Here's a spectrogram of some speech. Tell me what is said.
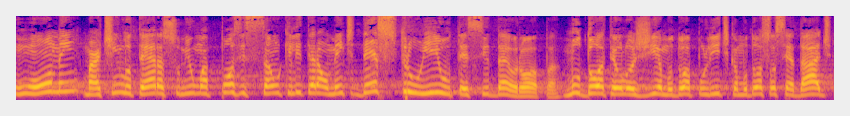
um homem, Martim Lutero, assumiu uma posição que literalmente destruiu o tecido da Europa. Mudou a teologia, mudou a política, mudou a sociedade,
